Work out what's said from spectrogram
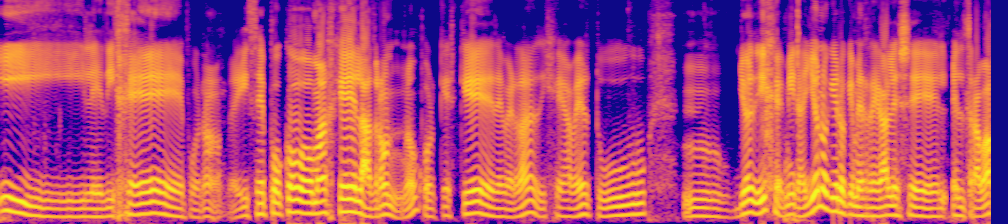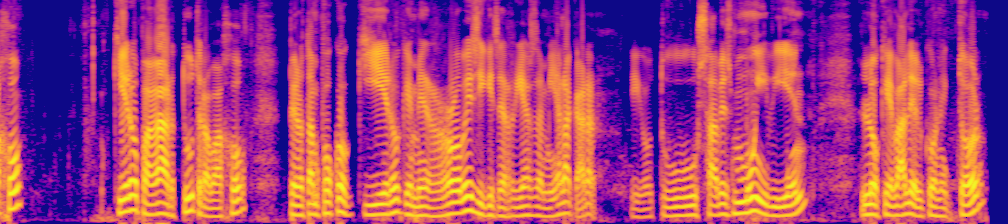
y le dije, bueno, le hice poco más que ladrón, ¿no? Porque es que de verdad dije, a ver, tú, mm, yo dije, mira, yo no quiero que me regales el, el trabajo, quiero pagar tu trabajo, pero tampoco quiero que me robes y que te rías de mí a la cara. Digo, tú sabes muy bien lo que vale el conector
